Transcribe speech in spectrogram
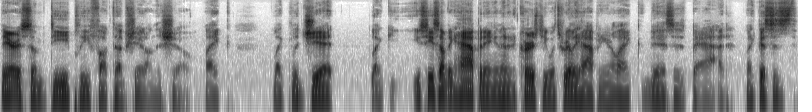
there is some deeply fucked up shit on this show. Like, like legit, like you see something happening and then it occurs to you what's really happening. You're like, this is bad. Like this is,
